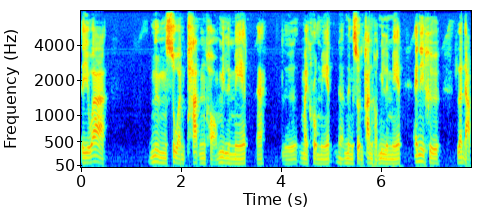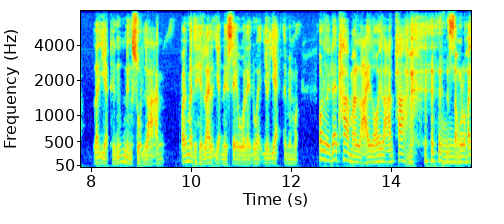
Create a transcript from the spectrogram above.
ตีว่าหนึ่งส่วนพันของมิลลิเมตรนะหรือไมโครเมตรหนึ่งส่วนพันของมิลลิเมตรไอ้นี่คือระดับละเอียดถึงหนึ่งส่วนล้าน เพราะฉะนั้นมันจะเห็นรายละเอียดในเซลล์อะไรด้วยเยอะแยะเต็มไปหมด ก็เลยได้ภาพมาหลายร้อยล้านภาพสองร้อย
